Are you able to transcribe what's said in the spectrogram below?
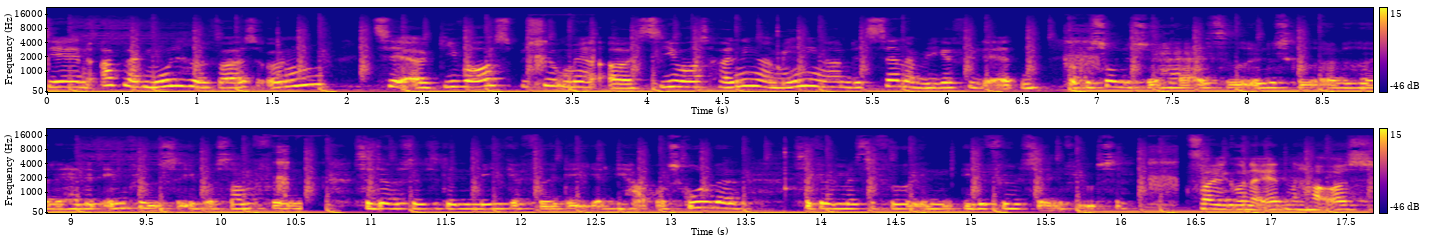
Det er en oplagt mulighed for os unge til at give vores besøg med og sige vores holdninger og meninger om det, selvom vi ikke er fyldt 18. Og personligt så har jeg altid ønsket at hvad hedder det, have lidt indflydelse i vores samfund. Så derfor synes jeg, det er en mega fed idé, at vi har vores skolevalg, så kan man mindst få en lille følelse af indflydelse. Folk under 18 har også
